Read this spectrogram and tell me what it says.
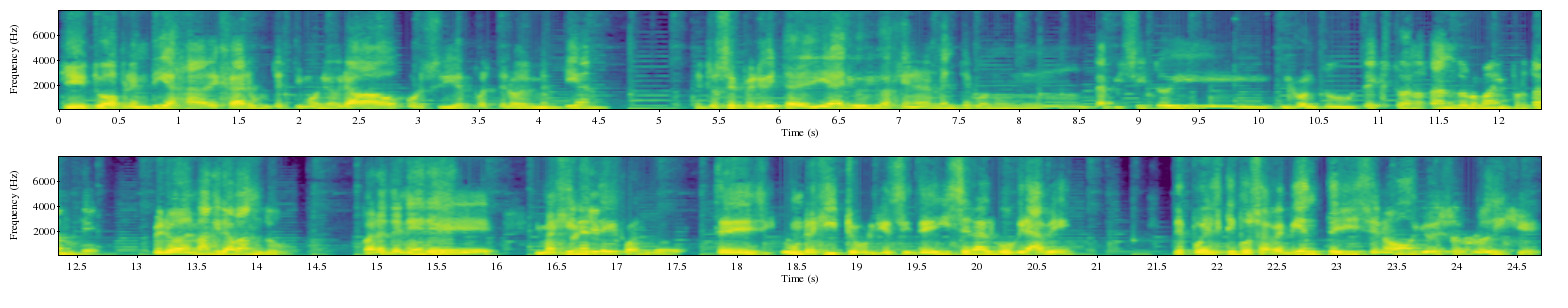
que tú aprendías a dejar un testimonio grabado por si después te lo desmentían. Entonces el periodista de diario iba generalmente con un lapicito y, y con tu texto anotando lo más importante, pero además grabando, para tener, eh, imagínate Registro. cuando te, un registro, porque si te dicen algo grave, después el tipo se arrepiente y dice, no, yo eso no lo dije,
